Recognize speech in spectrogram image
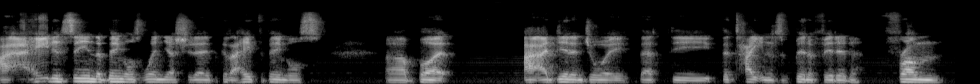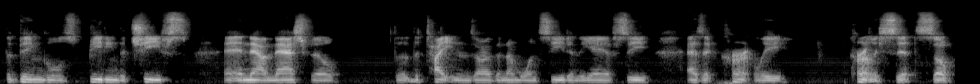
I, I, hated seeing the Bengals win yesterday because I hate the Bengals, uh, but I, I, did enjoy that the the Titans benefited from the Bengals beating the Chiefs, and now Nashville, the the Titans are the number one seed in the AFC as it currently currently sits. So,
